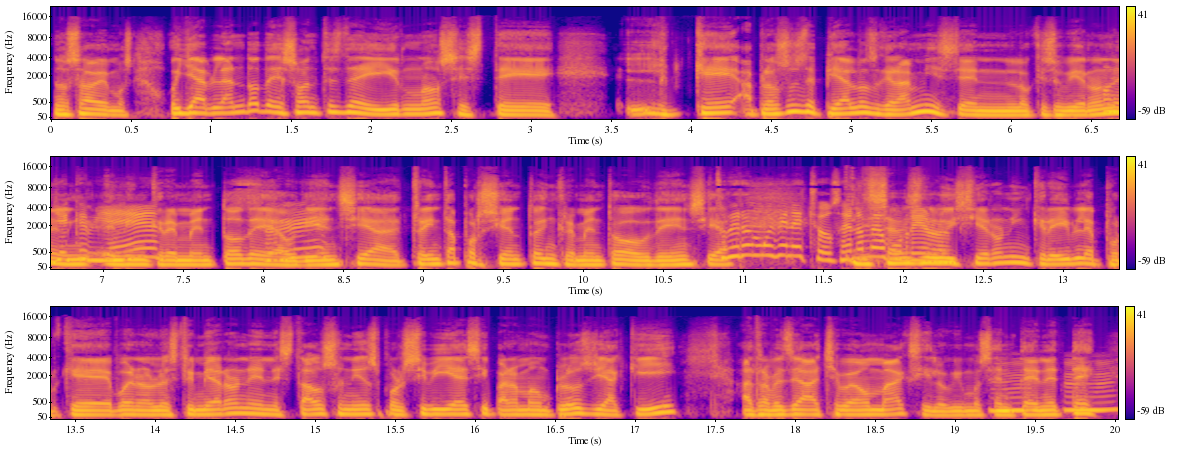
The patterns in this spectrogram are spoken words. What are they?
no sabemos. Oye, hablando de eso, antes de irnos, este, ¿qué aplausos de pie a los Grammys en lo que subieron Oye, el, incremento de Sí. audiencia, 30% de incremento de audiencia. Estuvieron muy bien hechos, ¿eh? No me sabes, aburrieron. lo hicieron increíble porque, bueno, lo streamearon en Estados Unidos por CBS y Paramount Plus y aquí a través de HBO Max y lo vimos en Mm, TNT. ujú.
